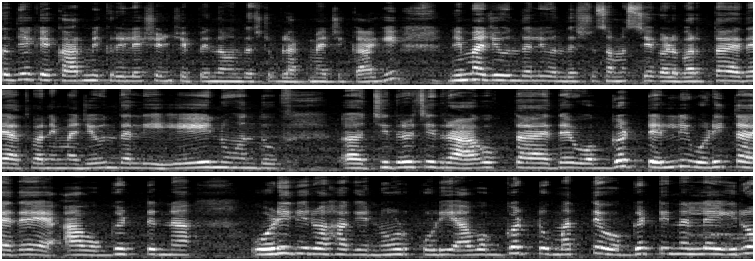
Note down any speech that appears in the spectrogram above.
ಸದ್ಯಕ್ಕೆ ಕಾರ್ಮಿಕ್ ರಿಲೇಷನ್ಶಿಪ್ಪಿಂದ ಒಂದಷ್ಟು ಬ್ಲ್ಯಾಕ್ ಮ್ಯಾಜಿಕ್ ಆಗಿ ನಿಮ್ಮ ಜೀವನದಲ್ಲಿ ಒಂದಷ್ಟು ಸಮಸ್ಯೆಗಳು ಬರ್ತಾ ಇದೆ ಅಥವಾ ನಿಮ್ಮ ಜೀವನದಲ್ಲಿ ಏನು ಒಂದು ಚಿದ್ರ ಚಿದ್ರ ಆಗೋಗ್ತಾ ಇದೆ, ಒಗ್ಗಟ್ಟೆಲ್ಲಿ ಒಡಿತಾ ಇದೆ, ಆ ಒಗ್ಗಟ್ಟನ್ನು ಒಡಿದಿರೋ ಹಾಗೆ ನೋಡ್ಕೊಳ್ಳಿ, ಆ ಒಗ್ಗಟ್ಟು ಮತ್ತೆ ಒಗ್ಗಟ್ಟಿನಲ್ಲೇ ಇರೋ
